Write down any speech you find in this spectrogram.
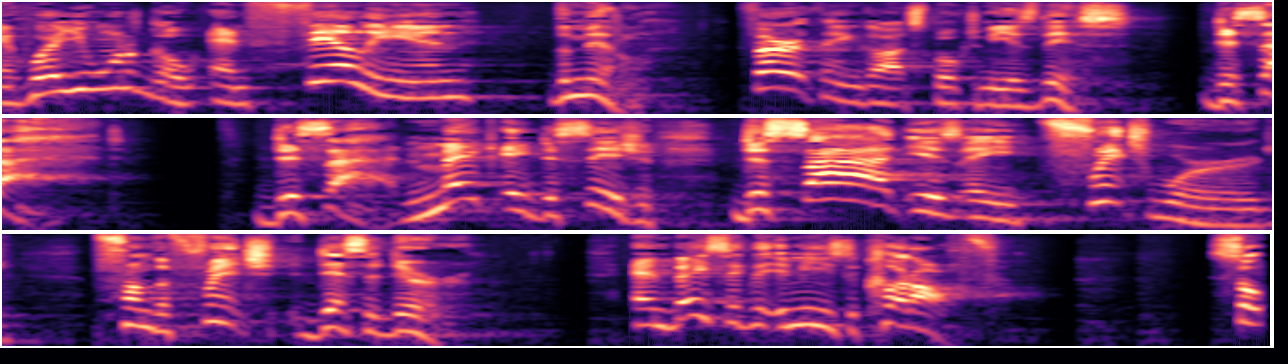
and where you want to go and fill in the middle. Third thing God spoke to me is this decide. Decide. Make a decision. Decide is a French word from the French décider. And basically it means to cut off. So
